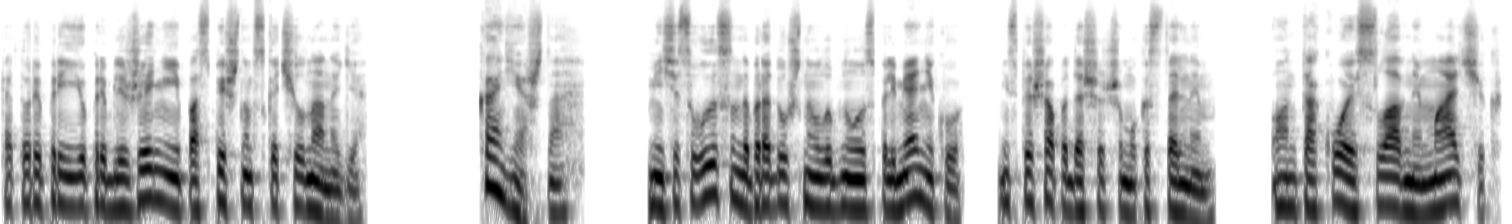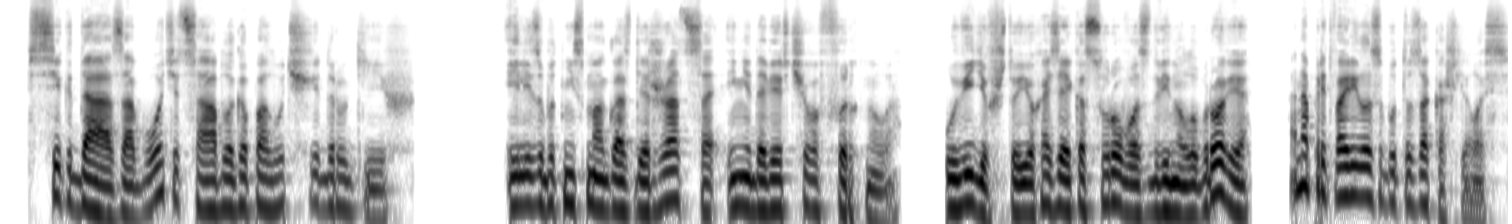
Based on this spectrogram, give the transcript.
который при ее приближении поспешно вскочил на ноги. «Конечно». Миссис Уилсон добродушно улыбнулась племяннику, не спеша подошедшему к остальным. «Он такой славный мальчик, всегда заботится о благополучии других». Элизабет не смогла сдержаться и недоверчиво фыркнула. Увидев, что ее хозяйка сурово сдвинула брови, она притворилась, будто закашлялась.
